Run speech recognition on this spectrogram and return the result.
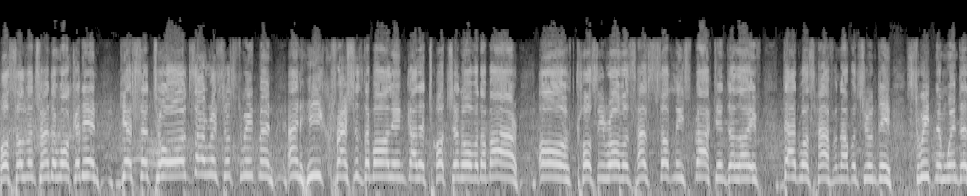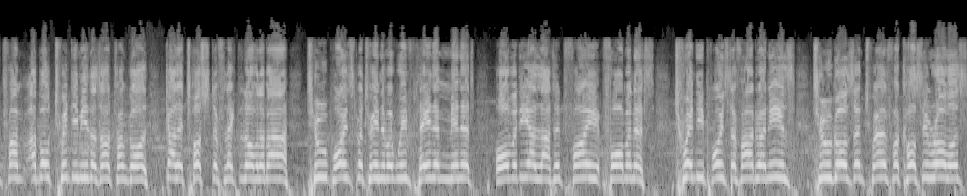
O'Sullivan trying to walk it in. Gets it towards Richard Sweetnam, and he crashes the ball in. Got it touching over the bar. Oh, Courcey Rovers have suddenly sparked into life. That was half an opportunity. Sweetnam went it from about 20 metres out from goal. Got a touch deflected over the bar. Two points between them, but we've played a minute over the allotted five, four minutes. 20 points to O'Neill's. Two goals and 12 for Courcey Rovers.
